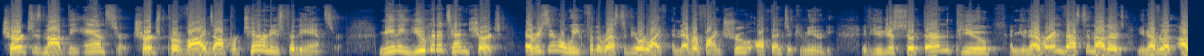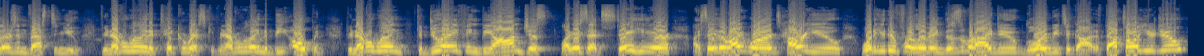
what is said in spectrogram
Church is not the answer. Church provides opportunities for the answer. Meaning you could attend church every single week for the rest of your life and never find true, authentic community. If you just sit there in the pew and you never invest in others, you never let others invest in you. If you're never willing to take a risk, if you're never willing to be open, if you're never willing to do anything beyond just, like I said, stay here, I say the right words, how are you, what do you do for a living, this is what I do, glory be to God. If that's all you do,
